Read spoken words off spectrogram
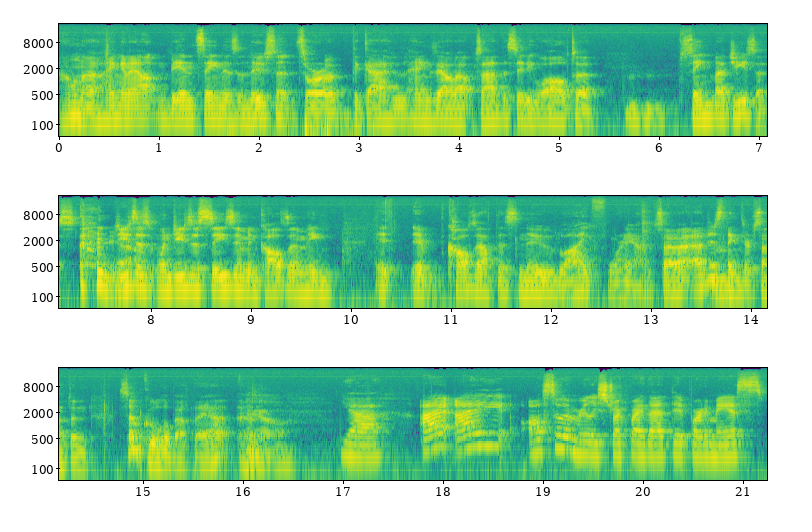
I don't know, hanging out and being seen as a nuisance, or a, the guy who hangs out outside the city wall to seen by Jesus. Jesus, when Jesus sees him and calls him, he it it calls out this new life for him. So I, I just think there's something so cool about that. Um, Yeah. I I also am really struck by that that Bartimaeus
